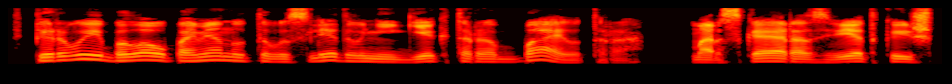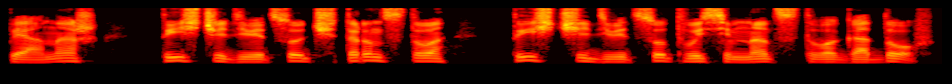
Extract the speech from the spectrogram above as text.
впервые была упомянута в исследовании Гектора Баютера Морская разведка и шпионаж 1914-1918 годов,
